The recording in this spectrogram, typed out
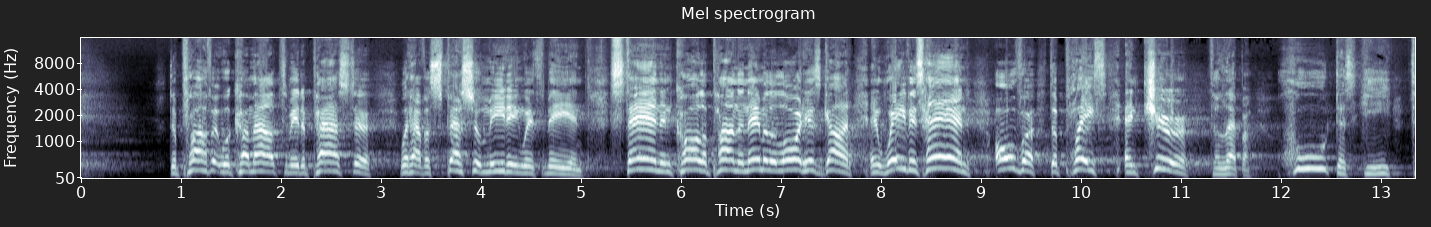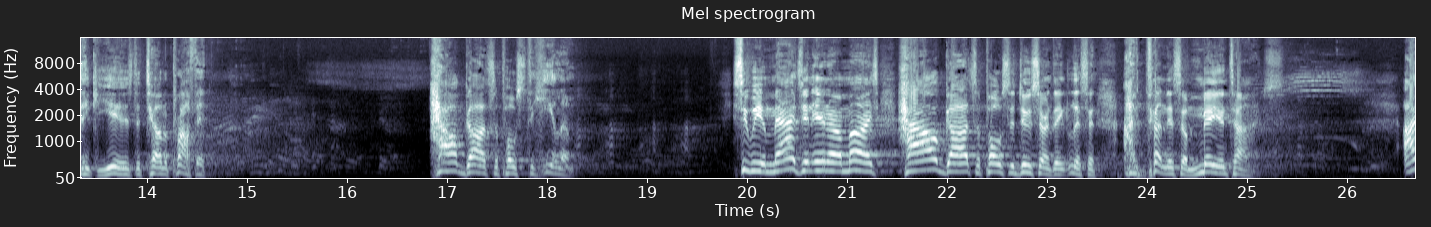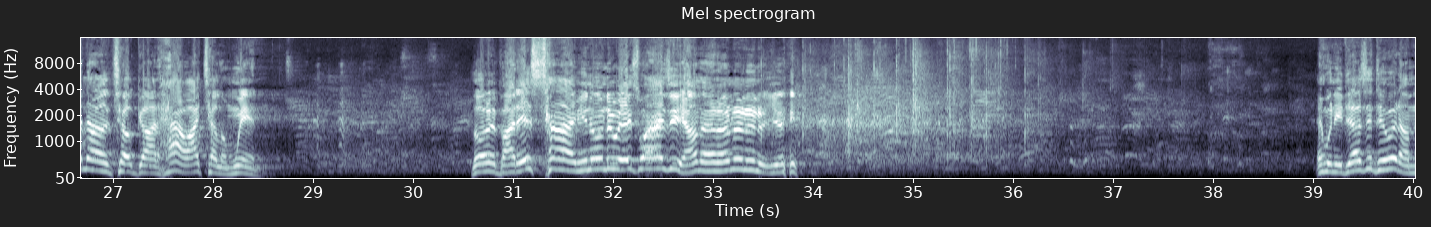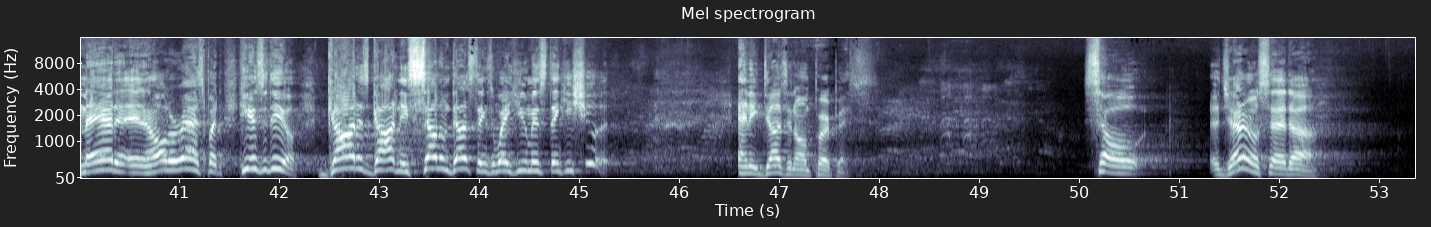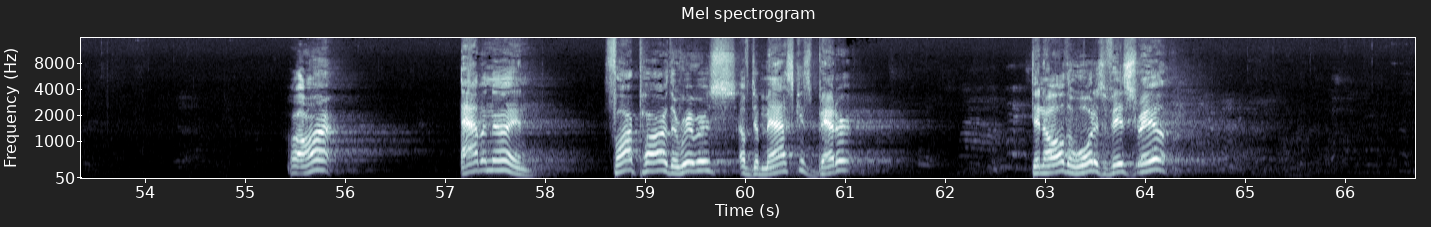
the prophet would come out to me, the pastor would have a special meeting with me and stand and call upon the name of the Lord his God and wave his hand over the place and cure the leper. Who does he think he is to tell the prophet how God's supposed to heal him? See, we imagine in our minds how God's supposed to do certain things. Listen, I've done this a million times. I not only tell God how, I tell him when. Lord, by this time, you don't do X, Y, and Z. I'm not, no, no, no, no. And when he doesn't do it, I'm mad and, and, all the rest. But here's the deal God is God, and he seldom does things the way humans think he should. And he does it on purpose. So a general said, uh, Well, aren't Abana and Pharpar, the rivers of Damascus, better than all the waters of Israel?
